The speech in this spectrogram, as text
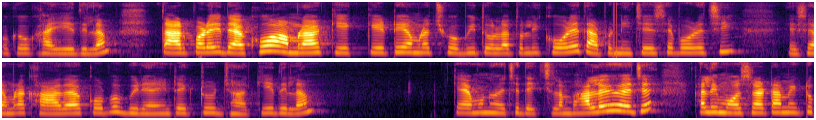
ওকেও খাইয়ে দিলাম। তারপরেই দেখো, আমরা কেক কেটে আমরা ছবি তোলাতুলি করে তারপর নিচে এসে পড়েছি। এসে আমরা খাওয়া দাওয়া করব। বিরিয়ানিটা একটু ঝাঁকিয়ে দিলাম। কেমন হয়েছে দেখছিলাম। ভালোই হয়েছে, খালি মশলাটা আমি একটু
